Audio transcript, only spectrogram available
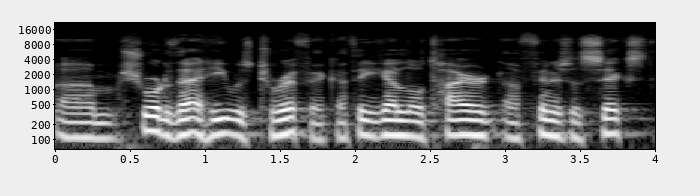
um, short of that, he was terrific. I think he got a little tired, uh, finished the sixth,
